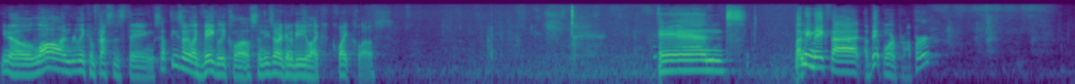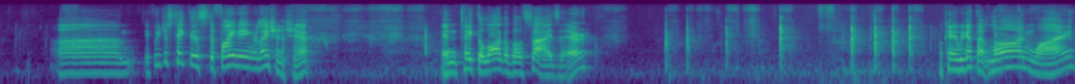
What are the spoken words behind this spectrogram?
you know, ln really compresses things. So these are like vaguely close, and these are going to be like quite close. And let me make that a bit more proper. Um, if we just take this defining relationship and take the log of both sides there, okay, we get that ln y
